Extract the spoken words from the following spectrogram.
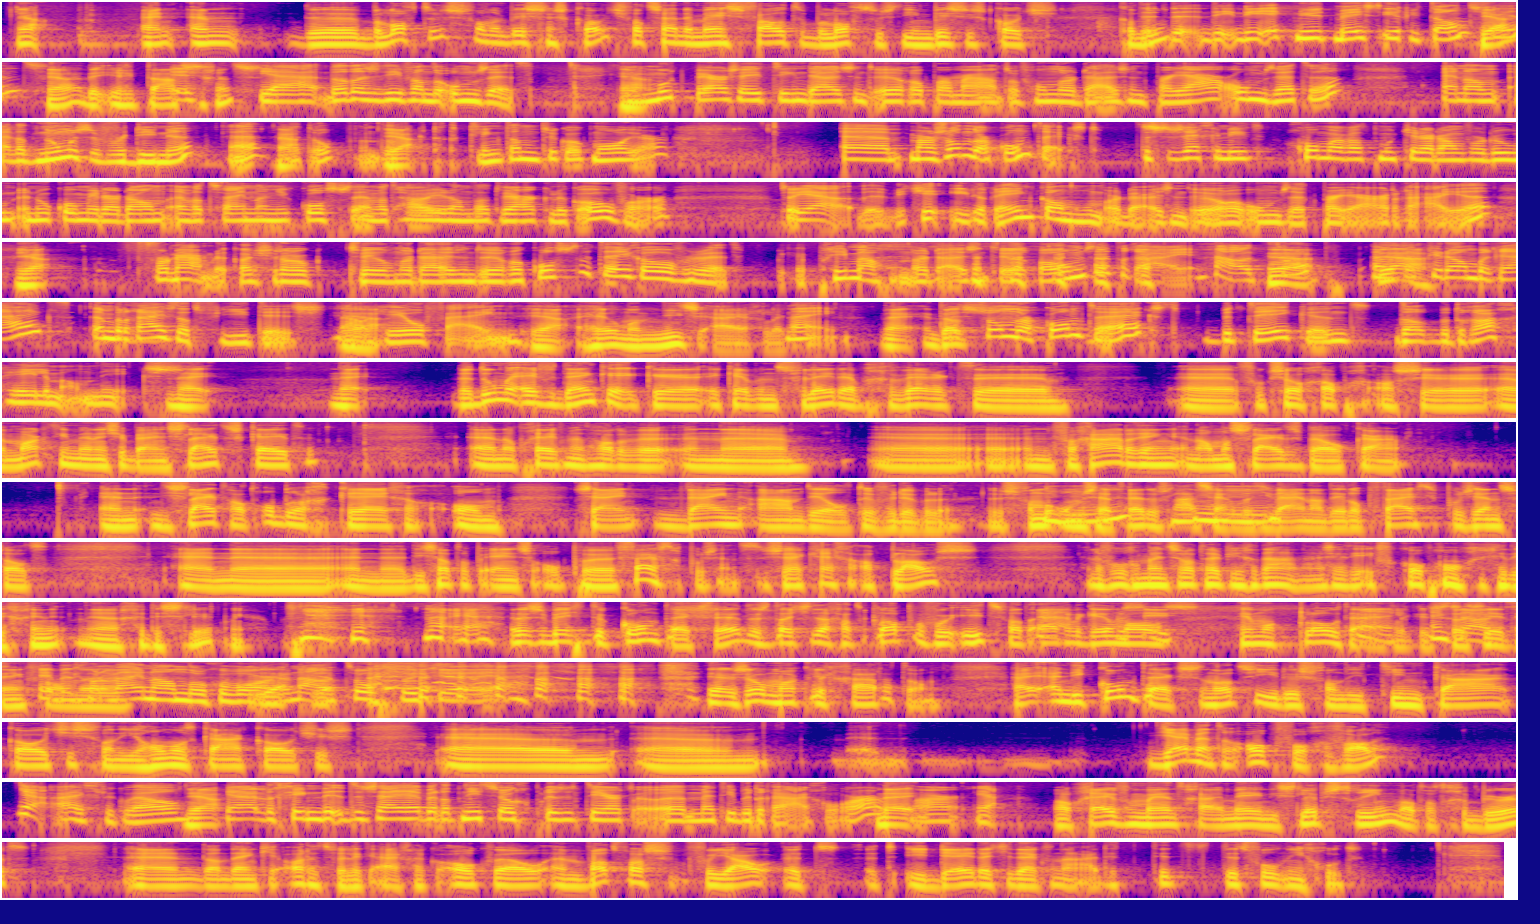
Ja, en, en de beloftes van een business coach, wat zijn de meest foute beloftes die een business coach kan doen? de- die, die ik nu het meest irritant ja, vind. ja, de Is, irritatiegrens. ja, dat is die van de omzet. Ja. Je moet per se 10.000 euro per maand of 100.000 per jaar omzetten. En, dan, en dat noemen ze verdienen. Hè? Let op, want dat klinkt dan natuurlijk ook mooier. Eh, maar zonder context. Dus ze zeggen niet, goh, maar wat moet je daar dan voor doen? En hoe kom je daar dan? En wat zijn dan je kosten? En wat hou je dan daadwerkelijk over? Zo ja, weet je, iedereen kan 100.000 euro omzet per jaar draaien. Ja, Voornamelijk als je er ook 200.000 euro kosten tegenover zet. Prima 100.000 euro omzet draaien. Nou, top. Ja. En wat Ja. heb je dan bereikt? Een bedrijf dat failliet is. Nou, Ja. heel fijn. ja, helemaal niets eigenlijk. Nee. nee en dat, Dus zonder context betekent dat bedrag helemaal niks. Nee, nee. Dat doet me even denken. Ik, eh, ik heb in het verleden heb gewerkt, eh, vond ik zo grappig, als marketingmanager bij een slijtersketen. En op een gegeven moment hadden we een, een vergadering en allemaal slijters bij elkaar. En die slijter had opdracht gekregen om zijn wijnaandeel te verdubbelen. Dus van de omzet. Hè. Dus laat zeggen dat die wijnaandeel op 15% zat. En, eh, en eh, die zat opeens op eh 50%. Dus hij kreeg applaus. En dan vroegen mensen, wat heb je gedaan? Hij zei, ik verkoop gewoon gedistilleerd meer. Nou ja. En dat is een beetje de context. Hè? Dus dat je dan gaat klappen voor iets wat Ja, eigenlijk helemaal, precies. helemaal kloot eigenlijk is. Dat je denkt van, bent gewoon een wijnhandel geworden. ja, nou, ja. toch. Dat je, ja. Ja, zo makkelijk gaat het dan. Hey, en die context, en dat zie je dus van die 10k coaches, van die 100k coaches. Ehm, ehm, eh, jij bent er ook voor gevallen. Ja, eigenlijk wel. Ja. Ja, dat ging, dus zij hebben dat niet zo gepresenteerd eh, met die bedragen hoor. Nee. Maar ja. Maar op een gegeven moment ga je mee in die slipstream, wat dat gebeurt. En dan denk je, oh, dat wil ik eigenlijk ook wel. En wat was voor jou het, het idee dat je denkt, van, nou, dit, dit, dit voelt niet goed?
